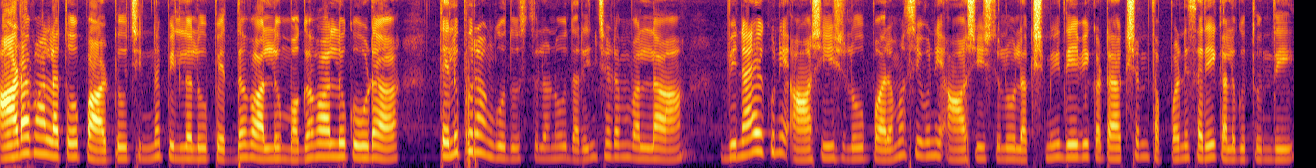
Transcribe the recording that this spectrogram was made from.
ఆడవాళ్ళతో పాటు చిన్నపిల్లలు పెద్దవాళ్ళు మగవాళ్ళు కూడా తెలుపు రంగు దుస్తులను ధరించడం వల్ల వినాయకుని ఆశీస్సులు పరమశివుని ఆశీస్సులు లక్ష్మీదేవి కటాక్షం తప్పనిసరి కలుగుతుంది.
